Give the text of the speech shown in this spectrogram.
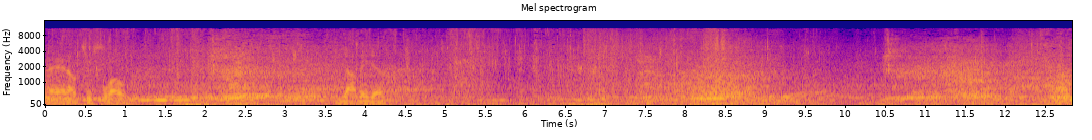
man, I was too slow. got me again. Ah,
